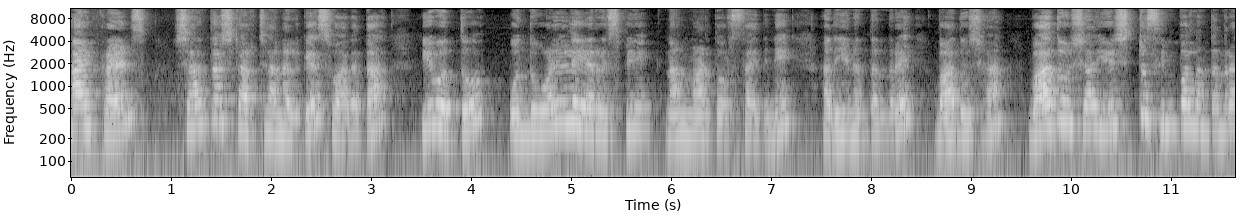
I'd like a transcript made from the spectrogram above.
ಹಾಯ್ ಫ್ರೆಂಡ್ಸ್ ಶಾಂತ ಸ್ಟಾರ್ ಚಾನಲ್ಗೆ ಸ್ವಾಗತ. ಇವತ್ತು ಒಂದು ಒಳ್ಳೆಯ ರೆಸಿಪಿ ನಾನು ಮಾಡಿ ತೋರಿಸ್ತಾ ಇದ್ದೀನಿ. ಅದೇನಂತಂದರೆ ಬಾದುಷಾ. ಬಾದುಷಾ ಎಷ್ಟು ಸಿಂಪಲ್ ಅಂತಂದ್ರೆ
